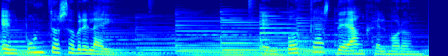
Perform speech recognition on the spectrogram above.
El punto sobre la I. El podcast de Ángel Morón.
